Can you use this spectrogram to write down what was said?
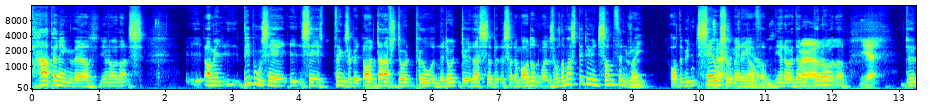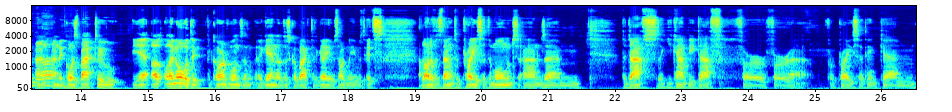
happening there. You know, that's. I mean, people say say things about oh DAFs don't pull and they don't do this about the sort of modern ones. Well, they must be doing something right, or they wouldn't sell exactly, so many of them. You know, they, well, they know what they're yeah. doing. And, and, it goes back to yeah. Well, I know with the, the current ones, and again, I'll just go back to the guy who was talking. He was it's a lot of it's down to price at the moment, and um, the DAFs like you can't beat DAF for for uh, for price. I think um,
